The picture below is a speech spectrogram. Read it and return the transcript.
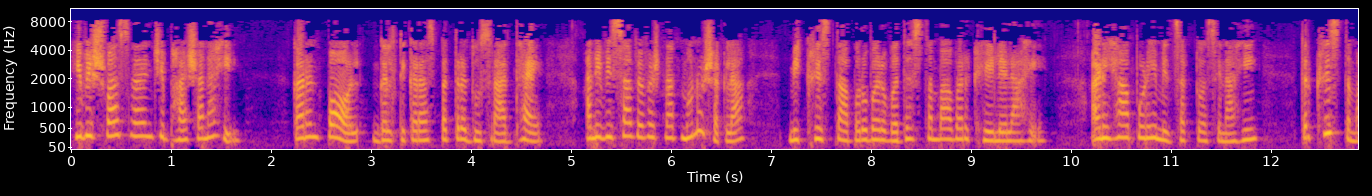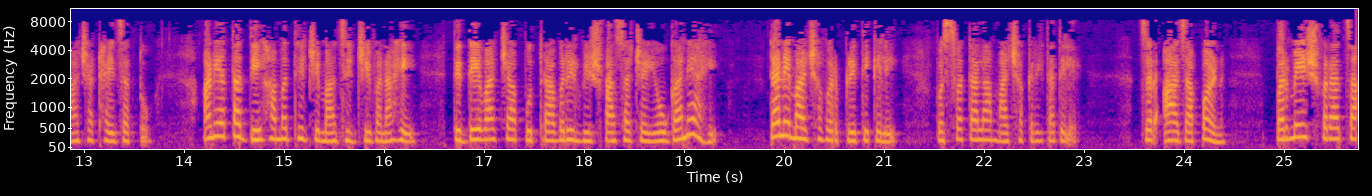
ही विश्वासणाऱ्यांची भाषा नाही कारण पॉल गलतीकरास पत्र दुसरा अध्याय आणि विसाव्या वचनात म्हणू शकला मी ख्रिस्ताबरोबर वधस्तंभावर खेळलेला आहे आणि ह्यापुढे मी जगतो असे नाही तर ख्रिस्त माझ्या ठाई जगतो. आणि आता देहामध्ये जे माझे जीवन आहे ते देवाच्या पुत्रावरील विश्वासाच्या योगाने आहे. त्याने माझ्यावर प्रीती केली व स्वतःला माझ्याकरिता दिले. जर आज आपण परमेश्वराचा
